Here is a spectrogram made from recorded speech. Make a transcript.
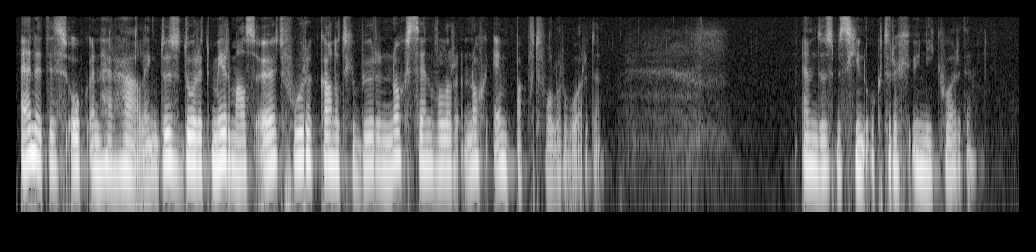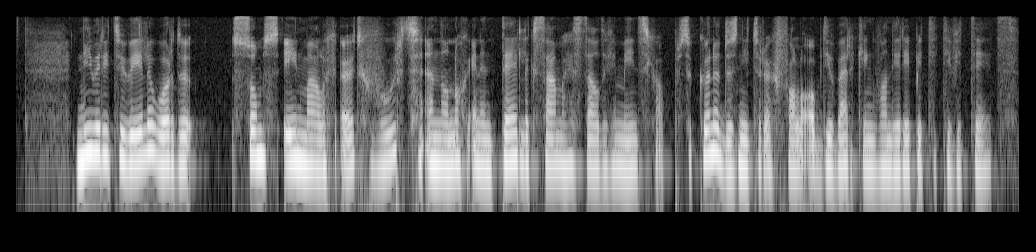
en het is ook een herhaling. Dus door het meermaals uitvoeren kan het gebeuren nog zinvoller, nog impactvoller worden. En dus misschien ook terug uniek worden. Nieuwe rituelen worden soms eenmalig uitgevoerd en dan nog in een tijdelijk samengestelde gemeenschap. Ze kunnen dus niet terugvallen op die werking van die repetitiviteit.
